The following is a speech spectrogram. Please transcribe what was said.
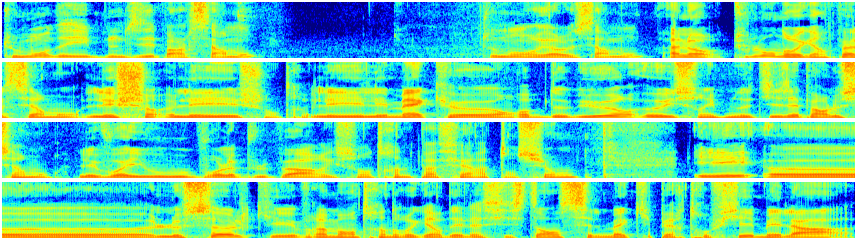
Tout le monde est hypnotisé par le sermon. Tout le monde regarde le sermon. Alors, tout le monde ne regarde pas le sermon. Les, chan- les chantres, les, mecs euh, en robe de bure, eux, ils sont hypnotisés par le sermon. Les voyous, pour la plupart, ils sont en train de pas faire attention. Et euh, le seul qui est vraiment en train de regarder l'assistance, c'est le mec hypertrophié, mais là,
